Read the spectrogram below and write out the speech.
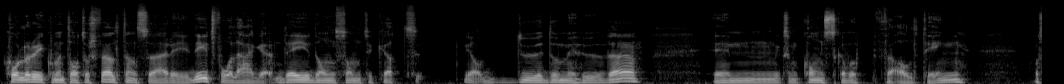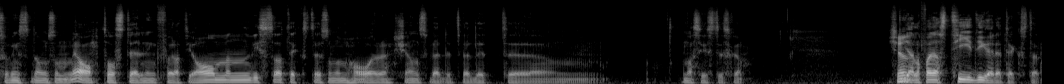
kollar du i kommentatorsfälten så är det ju, det är ju två läger. Det är ju de som tycker att ja, du är dum i huvudet, eh, liksom konst ska vara upp för allting. Och så finns det de som ja, tar ställning för att ja, men vissa texter som de har känns väldigt, väldigt eh, nazistiska. Känns... I alla fall deras tidigare texter.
